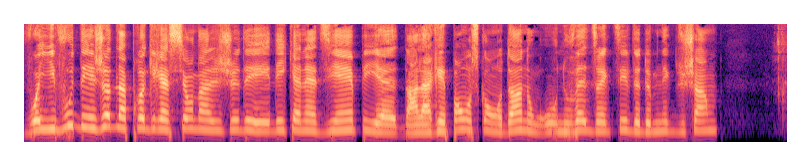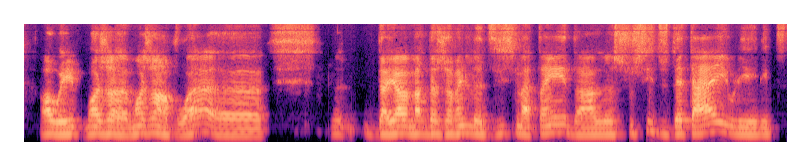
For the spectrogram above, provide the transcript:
Voyez-vous déjà de la progression dans le jeu des, Canadiens puis euh, dans la réponse qu'on donne aux, nouvelles directives de Dominique Ducharme? Ah oui, moi, j'en vois. Euh, d'ailleurs, Marc Bergevin l'a dit ce matin, dans le souci du détail ou les, les petits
